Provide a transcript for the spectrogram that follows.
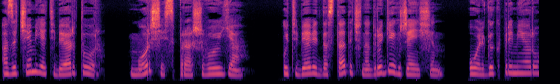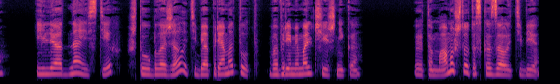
«А зачем я тебе, Артур?» Морщась, спрашиваю я. У тебя ведь достаточно других женщин. Ольга, к примеру. Или одна из тех, что ублажала тебя прямо тут, во время мальчишника. Это мама что-то сказала тебе?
